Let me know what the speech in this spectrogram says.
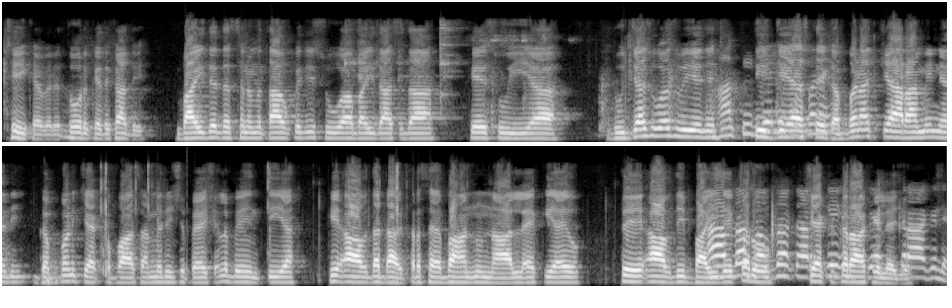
ਠੀਕ ਹੈ ਵੀਰੇ ਤੋੜ ਕੇ ਦਿਖਾ ਦੇ। ਬਾਈ ਦੇ ਦੱਸਣ ਮੁਤਾਬਕ ਜੀ ਸੂਆ ਬਾਈ ਦੱਸਦਾ ਕਿ ਸੂਈ ਆ ਦੂਜਾ ਸੂਆ ਸੂਈ ਹੈ ਜੀ? ਤੀਜੇ ਵਾਸਤੇ ਗੱਬਣ ਆ 4 ਮਹੀਨਿਆਂ ਦੀ ਗੱਬਣ ਚੈੱਕ ਪਾਸ ਆ। ਮੇਰੀ ਸਪੈਸ਼ਲ ਬੇਨਤੀ ਆ ਕਿ ਆਪਦਾ ਡਾਕਟਰ ਸਾਹਿਬਾਨ ਨੂੰ ਨਾਲ ਲੈ ਕੇ ਆਇਓ ਤੇ ਆਪਦੀ ਬਾਈ ਦੇ ਘਰੋਂ ਚੈੱਕ ਕਰਾ ਕੇ ਲੈ ਜਾਓ।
